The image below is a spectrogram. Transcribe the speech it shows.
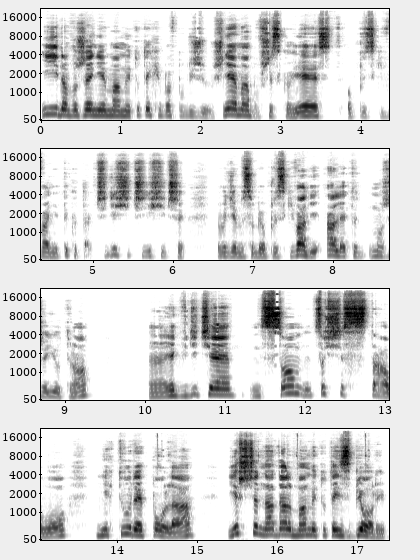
I nawożenie mamy tutaj chyba w pobliżu już nie ma, bo wszystko jest. Opryskiwanie tylko tak, 30-33. To będziemy sobie opryskiwali, ale to może jutro. E, Jak widzicie, są, coś się stało. Niektóre pola jeszcze nadal mamy tutaj zbiory.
